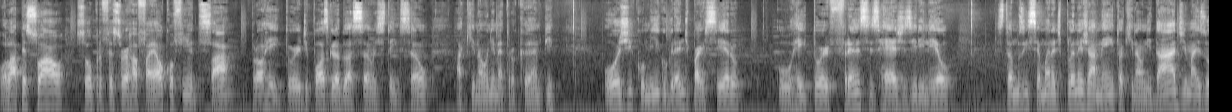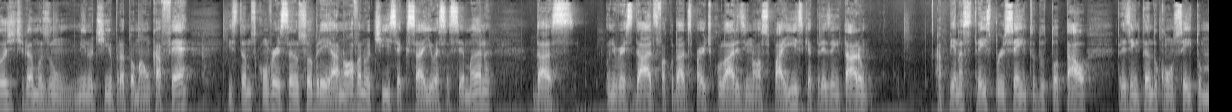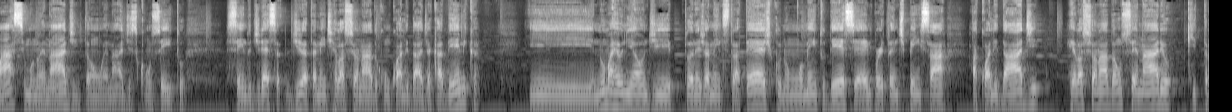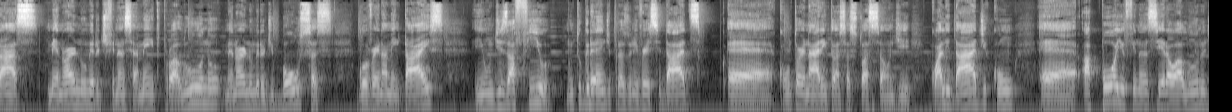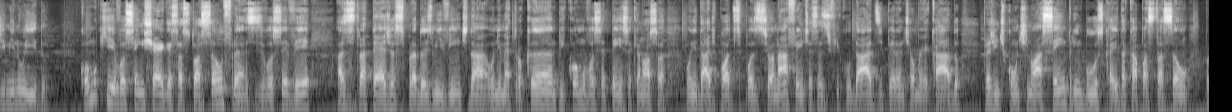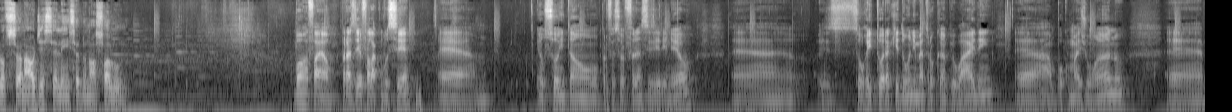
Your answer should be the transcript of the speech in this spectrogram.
Olá pessoal, sou o professor Rafael Cofinho de Sá, pró-reitor de pós-graduação e extensão aqui na Unimetrocamp. Hoje comigo, grande parceiro, o reitor Francis Regis Irineu. Estamos em semana de planejamento aqui na unidade, mas hoje tiramos um minutinho para tomar um café. Estamos conversando sobre a nova notícia que saiu essa semana das universidades, faculdades particulares em nosso país que apresentaram apenas 3% do total, apresentando o conceito máximo no ENAD. Então, o ENAD, esse conceito sendo diretamente relacionado com qualidade acadêmica. E numa reunião de planejamento estratégico, num momento desse, é importante pensar a qualidade relacionada a um cenário que traz menor número de financiamento para o aluno, menor número de bolsas governamentais e um desafio muito grande para as universidades é, contornarem então essa situação de qualidade com é, apoio financeiro ao aluno diminuído. Como que você enxerga essa situação, Francis? E você vê as estratégias para 2020 da Unimetrocamp, como você pensa que a nossa unidade pode se posicionar frente a essas dificuldades e perante ao mercado para a gente continuar sempre em busca aí da capacitação profissional de excelência do nosso aluno. Bom, Rafael, prazer falar com você. É, eu sou então o professor Francis Irineu, é, sou reitor aqui do Unimetrocamp Widen é, há um pouco mais de um ano. É,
